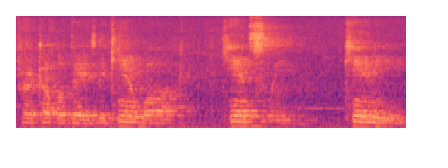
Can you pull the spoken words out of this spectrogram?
for a couple of days. They can't walk can't sleep, can't eat.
